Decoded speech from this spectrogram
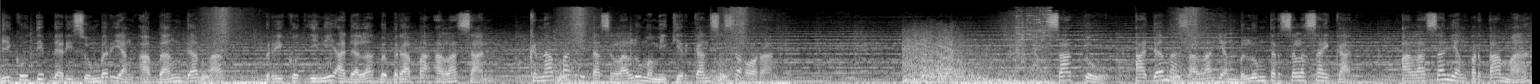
Dikutip dari sumber yang abang dapat, berikut ini adalah beberapa alasan, kenapa kita selalu memikirkan seseorang. 1. Ada masalah yang belum terselesaikan. Alasan yang pertama,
